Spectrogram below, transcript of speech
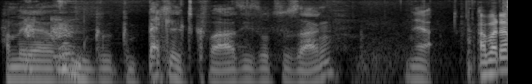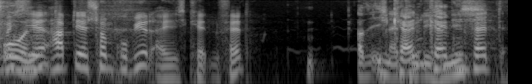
haben wir da rum ge gebettelt quasi sozusagen. ja. Aber da habt ihr schon probiert eigentlich Kettenfett? Also ich kenne. Kettenfett,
